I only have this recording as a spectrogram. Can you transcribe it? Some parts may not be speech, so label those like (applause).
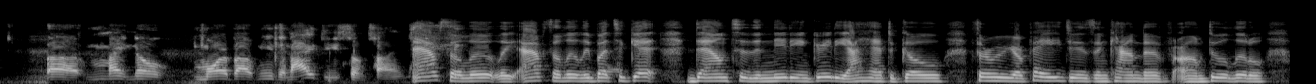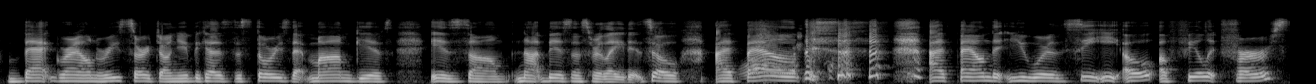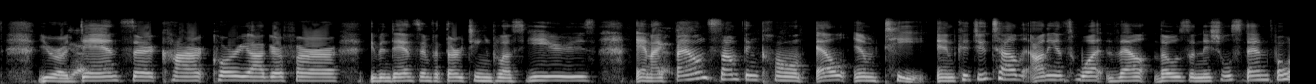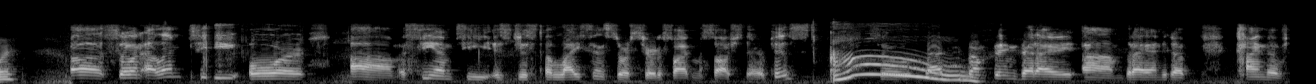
uh, might know more about me than I do sometimes. Absolutely, absolutely. But to get down to the nitty and gritty, I had to go through your pages and kind of um, do a little background research on you because the stories that mom gives is um, not business related. So I found. (laughs) I found that you were the CEO of Feel It First. You're a yeah. dancer, car- choreographer. You've been dancing for 13 plus years. And yes. I found something called LMT. And could you tell the audience what that, those initials stand for? Uh, so an LMT or um, a CMT is just a licensed or certified massage therapist. Oh, so that's oh. something that I um, that I ended up kind of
